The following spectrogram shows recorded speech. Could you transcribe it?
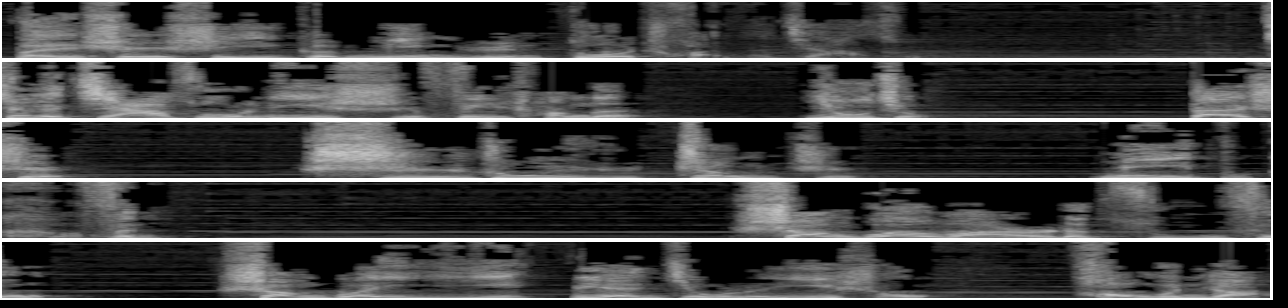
本身是一个命运多舛的家族，这个家族历史非常的悠久，但是始终与政治密不可分。上官婉儿的祖父上官仪练就了一手好文章，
